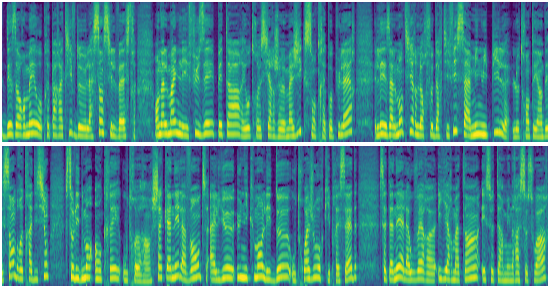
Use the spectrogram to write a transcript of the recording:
désormais aux préparatifs de la Saint-Sylvestre. En Allemagne, les fusées, pétards et autres cierges magiques sont très populaires. Les Allemands tirent leur feu d'artifice à minuit pile le 31 décembre, tradition solidement ancrée outre-Rhin. Chaque année, la vente a lieu uniquement les deux ou trois jours qui précèdent. Cette année, elle a ouvert euh, hier matin et se terminera ce soir.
